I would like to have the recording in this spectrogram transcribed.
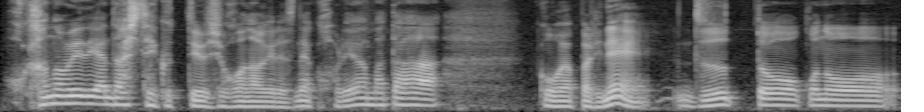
他のメディアに出していくっていう手法なわけですね。これはまたこうやっぱりねずっとこの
